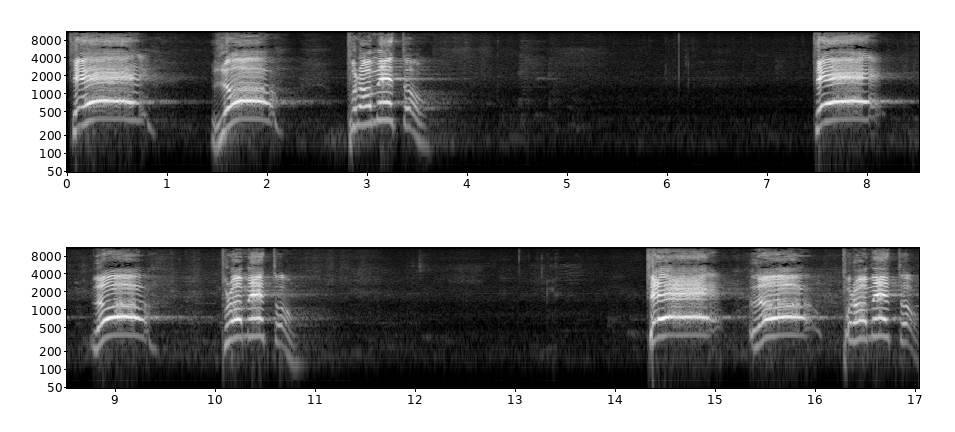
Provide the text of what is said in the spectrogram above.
Te lo prometo. Te lo prometo. Te lo prometo.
